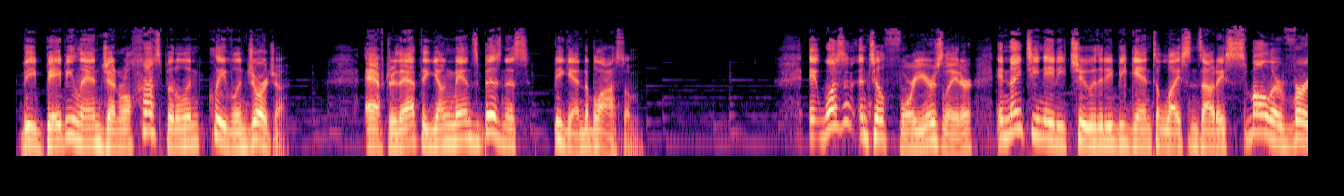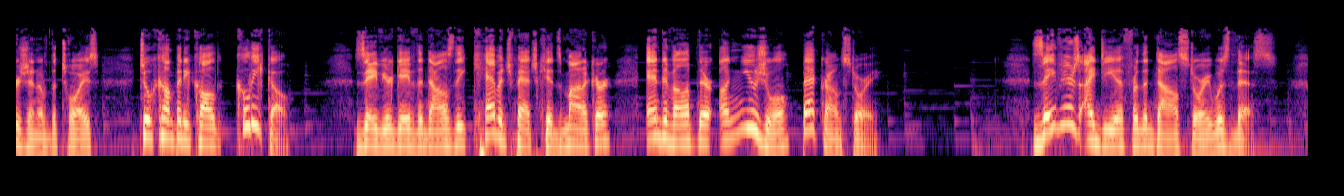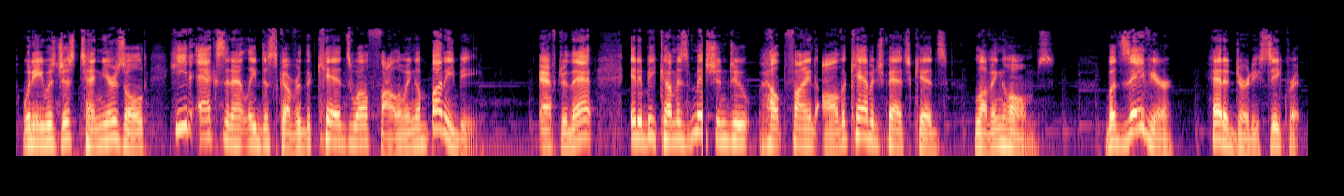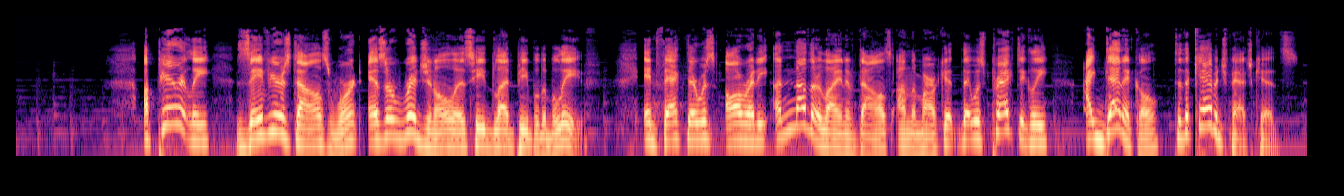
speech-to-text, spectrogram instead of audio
the Babyland General Hospital in Cleveland, Georgia. After that, the young man's business began to blossom. It wasn't until four years later, in 1982, that he began to license out a smaller version of the toys to a company called Coleco. Xavier gave the dolls the Cabbage Patch Kids moniker and developed their unusual background story. Xavier's idea for the doll story was this. When he was just 10 years old, he'd accidentally discovered the kids while following a bunny bee. After that, it had become his mission to help find all the Cabbage Patch Kids loving homes. But Xavier had a dirty secret. Apparently, Xavier's dolls weren't as original as he'd led people to believe. In fact, there was already another line of dolls on the market that was practically identical to the Cabbage Patch Kids.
